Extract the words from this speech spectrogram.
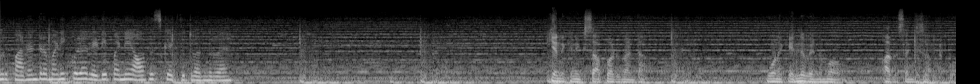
ஒரு பன்னெண்டரை மணிக்குள்ளே ரெடி பண்ணி ஆஃபீஸ்க்கு எடுத்துகிட்டு வந்துடுவேன் எனக்கு இன்னைக்கு சாப்பாடு வேண்டாம். உனக்கு என்ன வேணுமோ அதை செஞ்சு சாப்பிட்டு போ.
